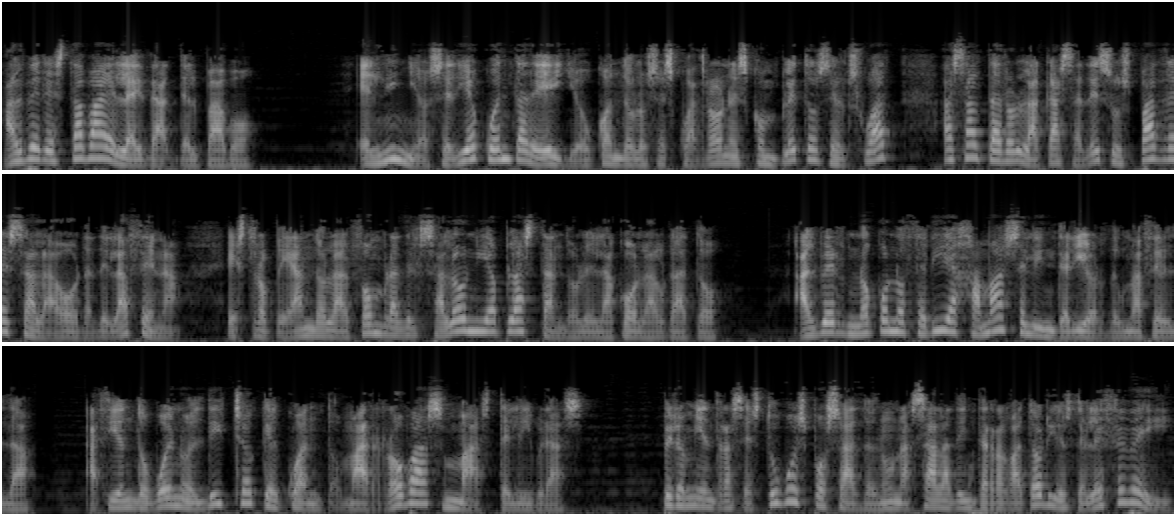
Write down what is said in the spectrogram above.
Albert estaba en la edad del pavo. El niño se dio cuenta de ello cuando los escuadrones completos del SWAT asaltaron la casa de sus padres a la hora de la cena, estropeando la alfombra del salón y aplastándole la cola al gato. Albert no conocería jamás el interior de una celda, haciendo bueno el dicho que cuanto más robas, más te libras. Pero mientras estuvo esposado en una sala de interrogatorios del FBI,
